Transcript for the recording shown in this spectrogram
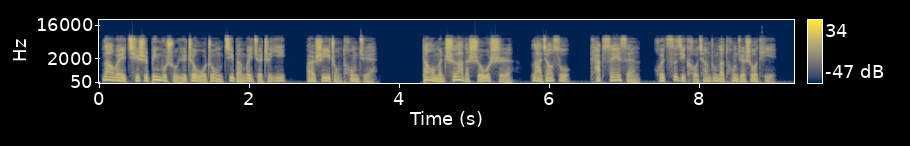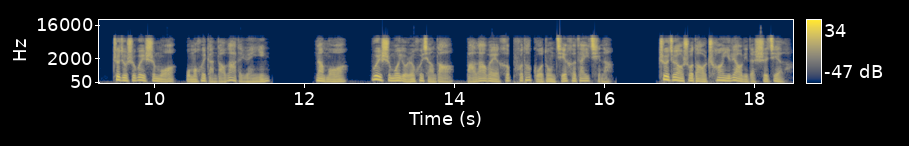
辣味其实并不属于这五种基本味觉之一，而是一种痛觉。当我们吃辣的食物时，辣椒素 capsaicin 会刺激口腔中的痛觉受体，这就是为什么我们会感到辣的原因。那么，为什么有人会想到把辣味和葡萄果冻结合在一起呢？这就要说到创意料理的世界了。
